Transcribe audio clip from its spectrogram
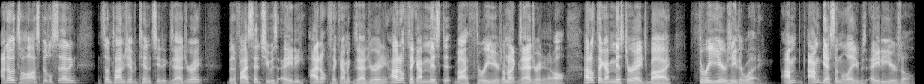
I know it's a hospital setting, and sometimes you have a tendency to exaggerate. But if I said she was 80, I don't think I'm exaggerating. I don't think I missed it by three years. I'm not exaggerating at all. I don't think I missed her age by three years either way. I'm I'm guessing the lady was 80 years old.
